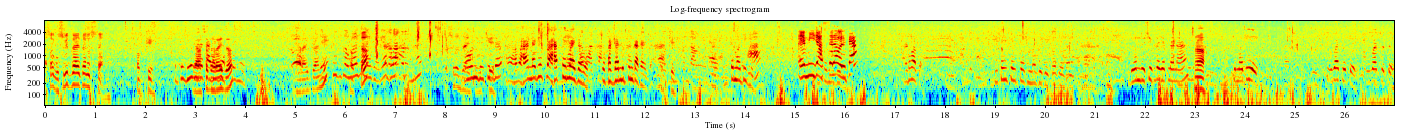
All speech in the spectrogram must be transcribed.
असा घुसवीत जायचा नुसता. ओके. हे असं धरायचं. धरायचं आणि फक्त? दोन दिवशीकडे हा लगेच हात फिरवायचा वर. तो खड्डा लिपून टाकायचा. हा. हा, ते मध्ये घे. मी जास्त लावलं त्या? आडवा कर. इथे इथे इथे मध्ये दोघांचा हा. दोन दिवशीकडे घेतला ना हां. की मध्ये ये. उभाच होतोय उभाच होतोय.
